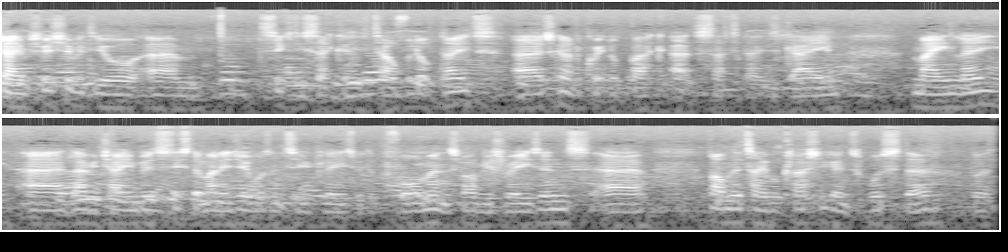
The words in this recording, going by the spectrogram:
James Fisher with your um, 60 second Telford update. Uh, just going to have a quick look back at Saturday's game. Mainly, uh, Larry Chambers, assistant manager, wasn't too pleased with the performance for obvious reasons. Uh, bottom of the table clash against Worcester, but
